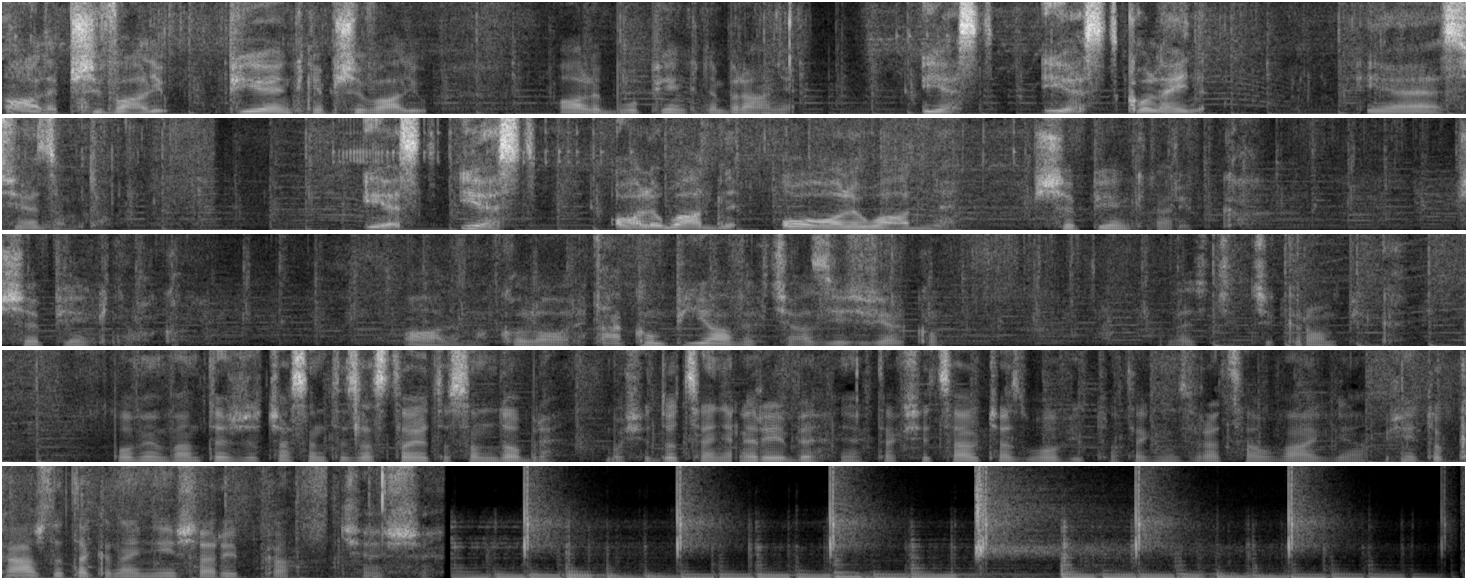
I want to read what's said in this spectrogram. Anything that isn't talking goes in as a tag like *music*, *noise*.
Ale przywalił, pięknie przywalił. Ale było piękne branie. Jest, jest, kolejne. Jest, siedzą to. Jest, jest. Ale ładny, ale ładny. Przepiękna rybka. Przepiękny oko. Ale ma kolory. Taką pijawę chciała zjeść wielką. Weźcie, czy krąpik. Powiem wam też, że czasem te zastoje to są dobre, bo się docenia ryby. Jak tak się cały czas łowi, to tak nie zwraca uwagi. A później to każda taka najmniejsza rybka cieszy.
